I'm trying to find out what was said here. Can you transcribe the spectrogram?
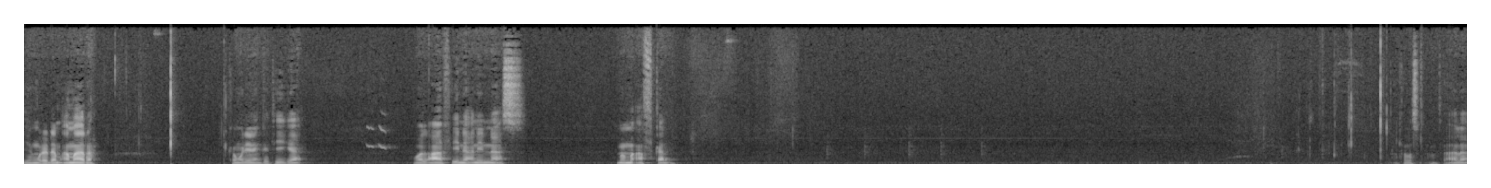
Yang meredam amarah. Kemudian yang ketiga, wal afina 'anil nas. Memaafkan. Allah Subhanahu wa taala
